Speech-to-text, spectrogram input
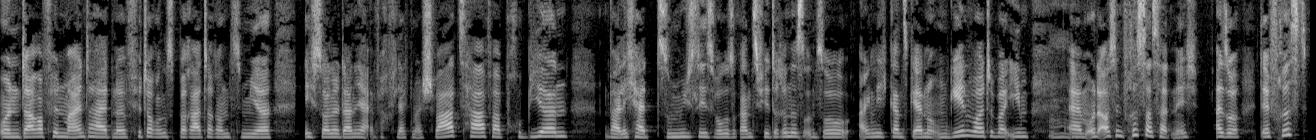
Und daraufhin meinte halt eine Fütterungsberaterin zu mir, ich solle dann ja einfach vielleicht mal Schwarzhafer probieren, weil ich halt so Müslis, wo so ganz viel drin ist und so eigentlich ganz gerne umgehen wollte bei ihm. Mhm. Ähm, und außerdem frisst das halt nicht. Also der frisst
